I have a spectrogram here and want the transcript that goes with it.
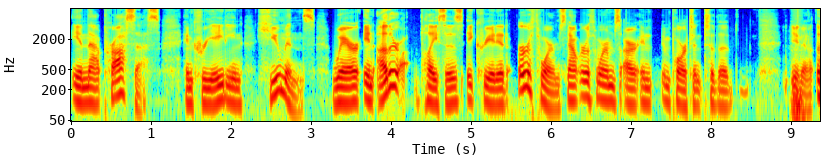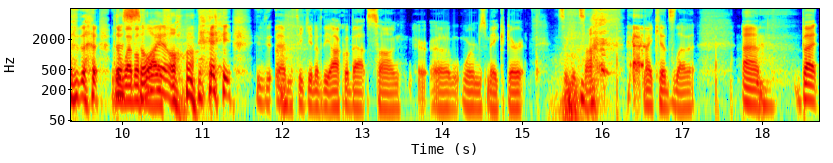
in that process and creating humans, where in other places it created earthworms. Now, earthworms are in, important to the, you know, the, the, the web soil. of life. I'm thinking of the Aquabats song, uh, "Worms Make Dirt." It's a good song. My kids love it. Um, but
